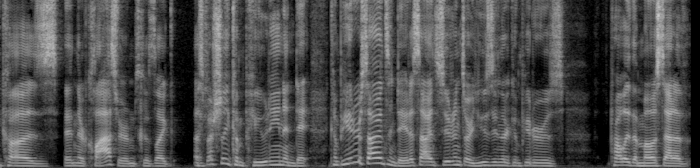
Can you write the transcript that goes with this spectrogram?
because in their classrooms because like especially computing and da- computer science and data science students are using their computers probably the most out of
